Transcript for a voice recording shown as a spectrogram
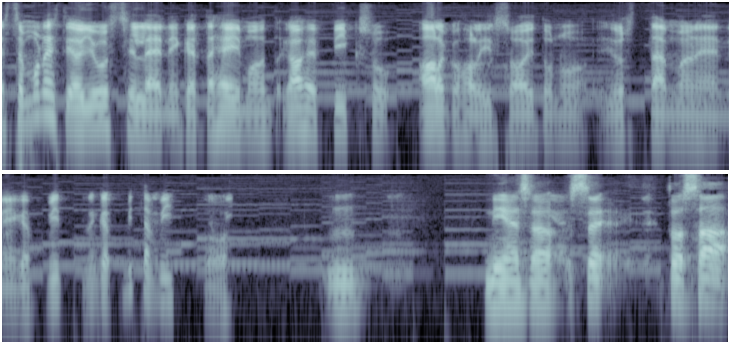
Ja sit se monesti on just silleen, niinkö, että hei, mä oon kauhean fiksu, alkoholisoitunut, just tämmönen, niinkö, vit, niinkö mitä vittua. Mm. Niinhän se on. Se tuossa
